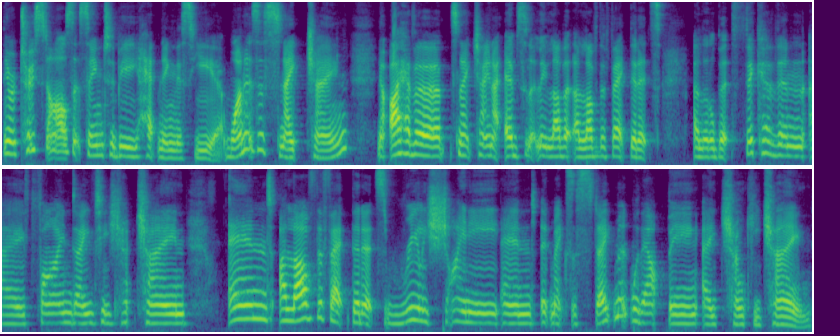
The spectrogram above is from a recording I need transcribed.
there are two styles that seem to be happening this year. One is a snake chain. Now, I have a snake chain. I absolutely love it. I love the fact that it's a little bit thicker than a fine, dainty chain and I love the fact that it's really shiny and it makes a statement without being a chunky chain.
